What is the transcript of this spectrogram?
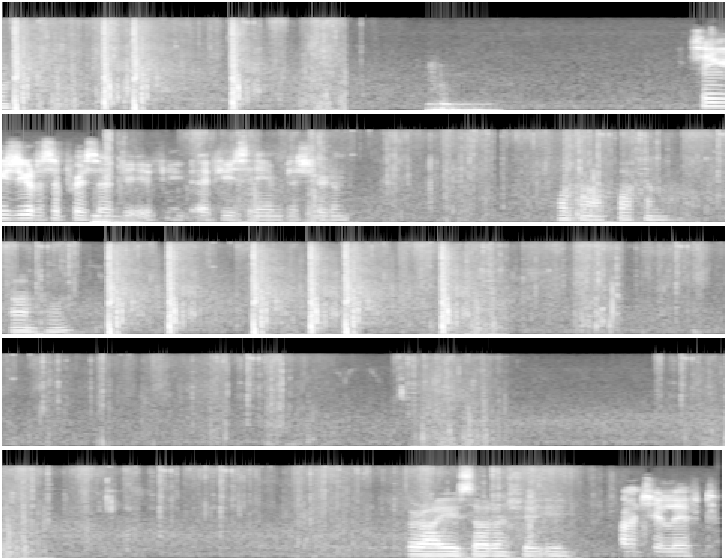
oh, Seeing as you got a suppressor, if you if you, if you see him, just shoot him. What kind of fucking hand him? Where are you so I don't shoot you? To your left.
